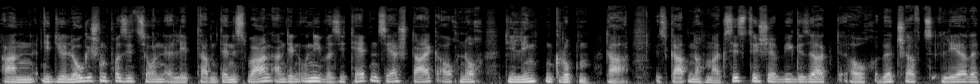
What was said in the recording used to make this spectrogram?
an ideologischen Positionen erlebt haben. Denn es waren an den Universitäten sehr stark auch noch die linken Gruppen da. Es gab noch marxistische, wie gesagt, auch Wirtschaftslehre,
